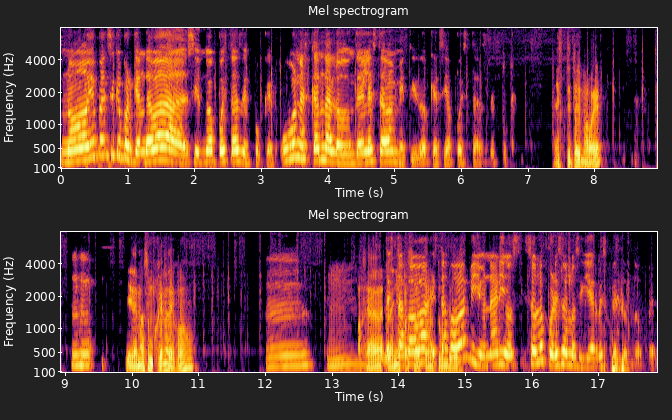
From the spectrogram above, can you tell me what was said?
No, yo pensé que porque andaba haciendo apuestas de póker. Hubo un escándalo donde él estaba metido que hacía apuestas de póker. Este Toy Maguire. Ujú. Y además su mujer la dejó. Mm, Mm. O sea, el año pasado estafaba, estafaba a millonarios, solo por eso lo seguía respetando. Pero...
